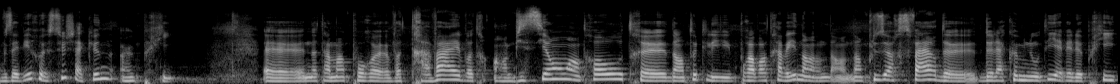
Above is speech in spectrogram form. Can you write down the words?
vous avez reçu chacune un prix. Euh, notamment pour euh, votre travail, votre ambition, entre autres, euh, dans toutes les, pour avoir travaillé dans, plusieurs sphères de, la communauté. Il y avait le prix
